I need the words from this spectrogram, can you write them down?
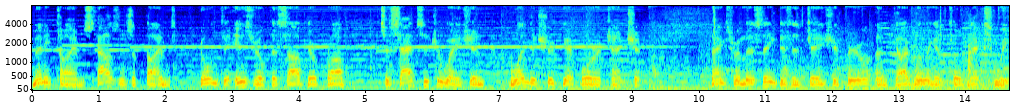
many times, thousands of times, going to Israel to solve their problem. It's a sad situation, one that should get more attention. Thanks for listening. This is Jay Shapiro, and God willing, until next week.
